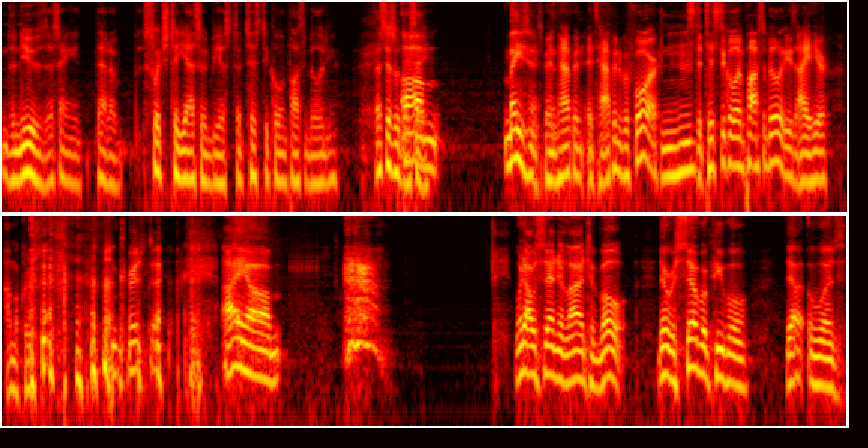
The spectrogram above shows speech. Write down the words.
the news. They're saying that a switch to yes would be a statistical impossibility. That's just what they um, amazing. It's been happen. It's happened before. Mhm. Statistical impossibilities, I hear. say. I'm a Christian. Krista. I um when I was standing in line to vote, there were several people that was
